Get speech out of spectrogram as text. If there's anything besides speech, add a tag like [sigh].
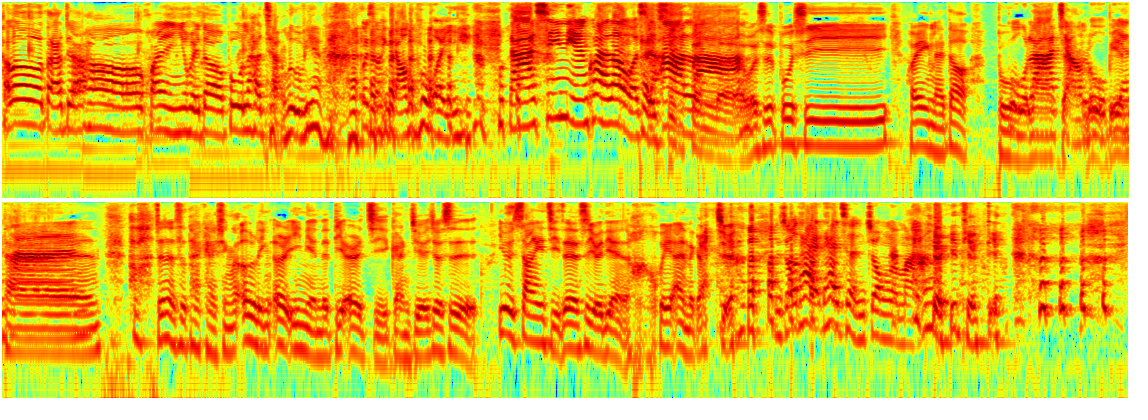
Hello，大家好，欢迎回到布拉讲路边摊。为什么你要破音？[laughs] 大家新年快乐！我是阿！拉。我是布希，欢迎来到布拉讲路边摊啊，真的是太开心了！二零二一年的第二集，感觉就是因为上一集真的是有点灰暗的感觉，[laughs] 你说太太沉重了吗？[laughs] 有一点点。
